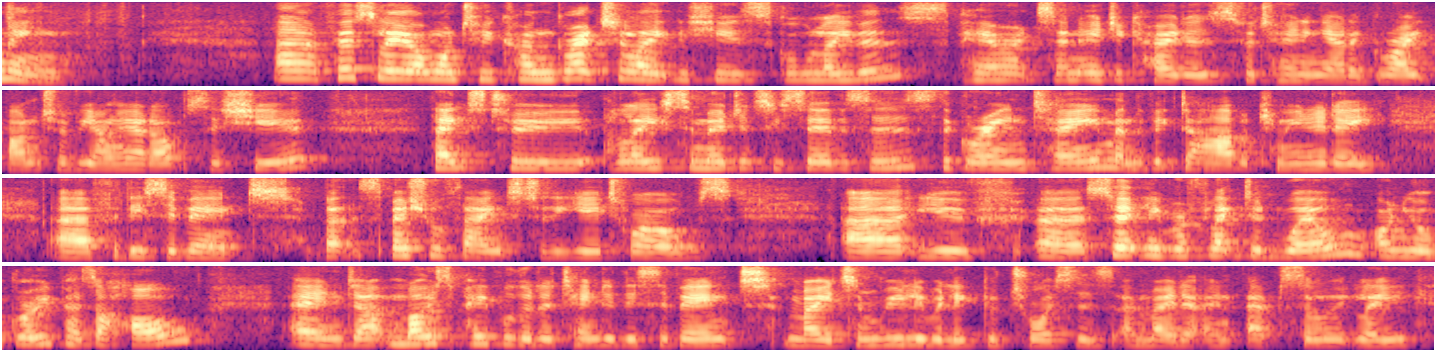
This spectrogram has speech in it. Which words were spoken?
Morning. Uh, firstly, I want to congratulate this year's school leavers, parents and educators for turning out a great bunch of young adults this year. Thanks to police, emergency services, the Green team and the Victor Harbor community uh, for this event. But special thanks to the Year 12s. Uh, you've uh, certainly reflected well on your group as a whole and uh, most people that attended this event made some really, really good choices and made it an absolutely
